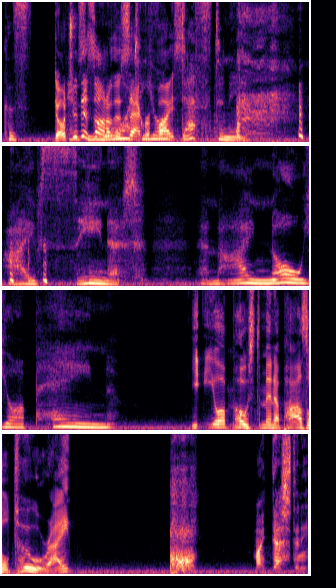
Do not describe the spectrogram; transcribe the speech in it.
Cause Don't you there's dishonor the more to sacrifice. Your destiny. I've seen it. And I know your pain. Y- you're postmenopausal too, right? My destiny?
